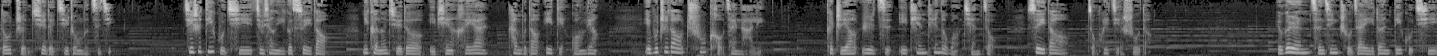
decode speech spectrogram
都准确的击中了自己。其实低谷期就像一个隧道，你可能觉得一片黑暗，看不到一点光亮，也不知道出口在哪里。可只要日子一天天的往前走，隧道。总会结束的。有个人曾经处在一段低谷期，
